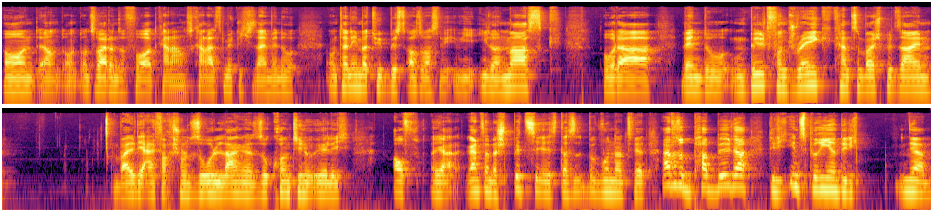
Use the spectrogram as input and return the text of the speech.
und, und, und, und so weiter und so fort. Keine Ahnung, es kann alles Mögliche sein. Wenn du Unternehmertyp bist, auch sowas wie, wie Elon Musk oder wenn du ein Bild von Drake kann zum Beispiel sein, weil der einfach schon so lange, so kontinuierlich auf, ja, ganz an der Spitze ist, dass es bewundernswert. Einfach so ein paar Bilder, die dich inspirieren, die dich ja,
